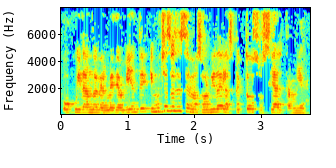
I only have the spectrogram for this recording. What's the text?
o cuidando en el medio ambiente y muchas veces se nos olvida el aspecto social también.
